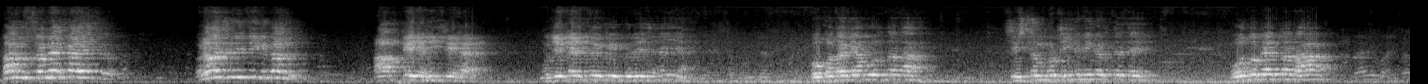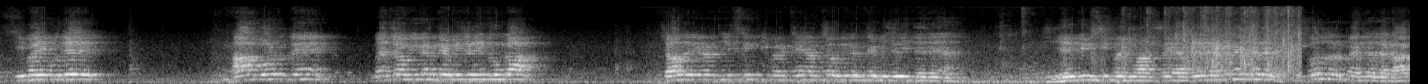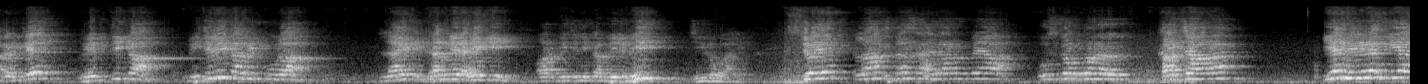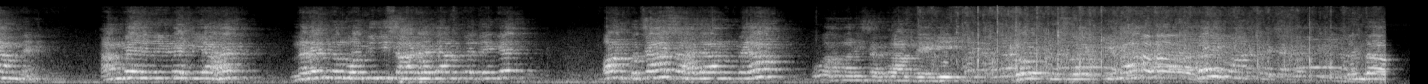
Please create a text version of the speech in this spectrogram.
और उस समय का एक राजनीतिक दल आपके यहीं से है। मुझे कहते कोई गुरेज नहीं है? वो पता क्या बोलता था? सिस्टम को ठीक नहीं करते थे। वो तो कहता था कि भाई मुझे आप वोट दें, मैं चौबीस घंटे बिजली दूँगा। चौधरी रणजीत सिंह जी बैठे हम चौबीस घंटे बिजली दे रहे हैं। ये भी इसी परिवार से है। सोलर पैनल लगा करके व्यक्ति का, बिजली का भी पूरा लाइट घर में रहेगी और बिजली का बिल भी ज़ीरो आएगा। जो एक लाख दस हज़ार रुपया उसके ऊपर खर्चा आ रहा ये निर्णय किया हमने। हमने ये निर्णय किया है, नरेंद्र मोदी जी साठ हज़ार रुपए देंगे और पचास हज़ार रुपया हमारी सरकार देगी। जो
